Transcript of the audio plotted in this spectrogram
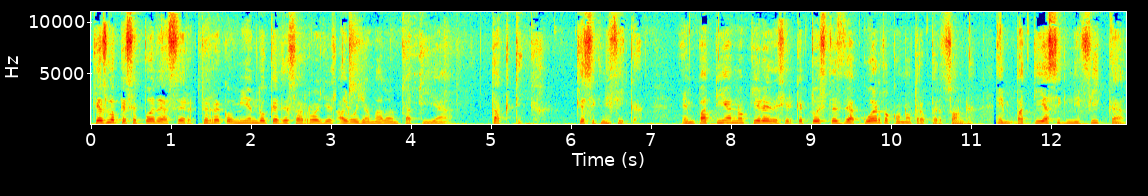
¿Qué es lo que se puede hacer? Te recomiendo que desarrolles algo llamado empatía táctica. ¿Qué significa? Empatía no quiere decir que tú estés de acuerdo con otra persona. Empatía significa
